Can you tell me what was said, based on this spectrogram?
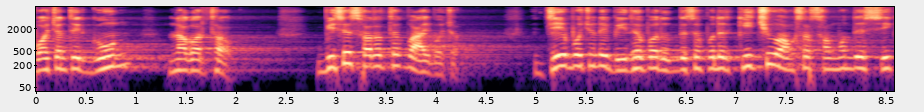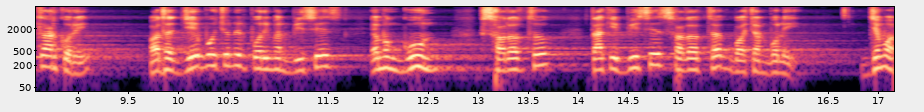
বচনটির গুণ নগর্থক, বিশেষ সদর্থক বা আয় বচন যে বচনে বিধপদ উদ্দেশ্যপদের কিছু অংশ সম্বন্ধে স্বীকার করে, অর্থাৎ যে বচনের পরিমাণ বিশেষ এবং গুণ সদর্থক, তাকে বিশেষ সদর্থক বচন বলে। যেমন,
